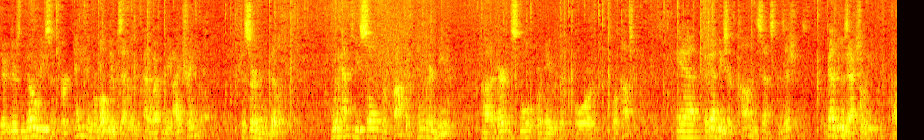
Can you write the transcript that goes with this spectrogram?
There, there's no reason for anything remotely resembling the kind of weaponry I trained on to serve in the military would have to be sold for profit anywhere near uh, an American school or neighborhood or, or concert. And again, these are common sense positions. What we've got to do is actually uh,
